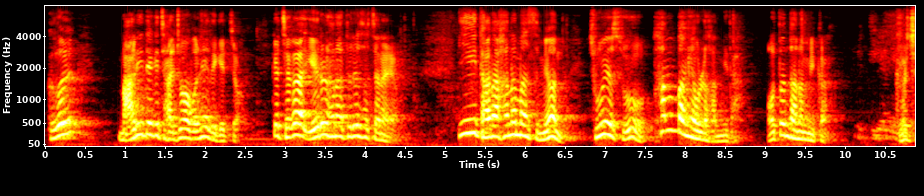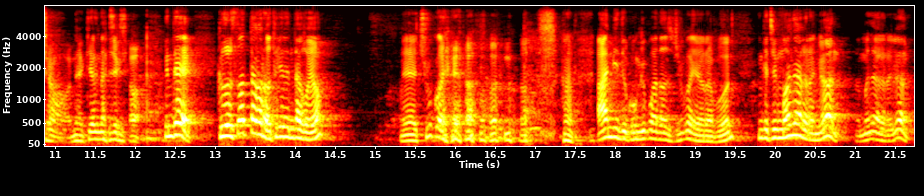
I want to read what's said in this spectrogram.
그걸 말이 되게 잘 조합을 해야 되겠죠. 그러니까 제가 예를 하나 드렸었잖아요. 이 단어 하나만 쓰면 조회수 한 방에 올라갑니다. 어떤 단어입니까? 그렇죠. 네, 기억나시죠? 근데 그걸 썼다가 어떻게 된다고요? 네, 죽어요, 여러분. 아미들 공격받아서 죽어요, 여러분. 그러니까 지금 뭐냐 그러면, 뭐냐 그러면,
